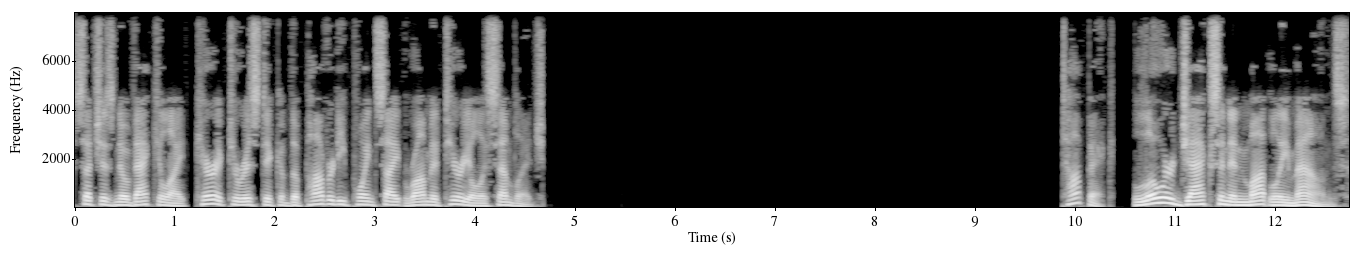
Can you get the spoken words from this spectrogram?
such as novaculite, characteristic of the Poverty Point site raw material assemblage. Lower Jackson and Motley Mounds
